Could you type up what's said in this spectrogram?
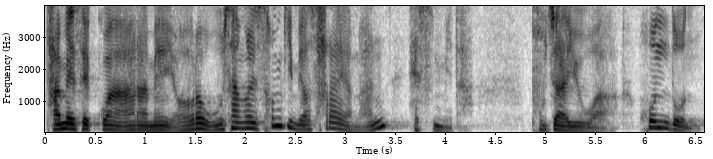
다메섹과 아람의 여러 우상을 섬기며 살아야만 했습니다. 부자유와 혼돈,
